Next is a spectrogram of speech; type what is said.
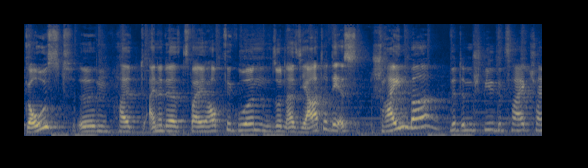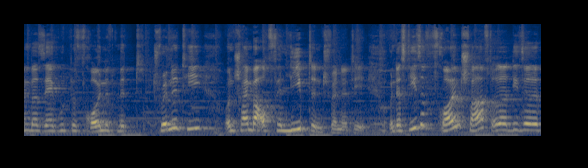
Ghost, ähm, halt einer der zwei Hauptfiguren, so ein Asiate, der ist scheinbar, wird im Spiel gezeigt, scheinbar sehr gut befreundet mit Trinity und scheinbar auch verliebt in Trinity. Und dass diese Freundschaft oder diese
